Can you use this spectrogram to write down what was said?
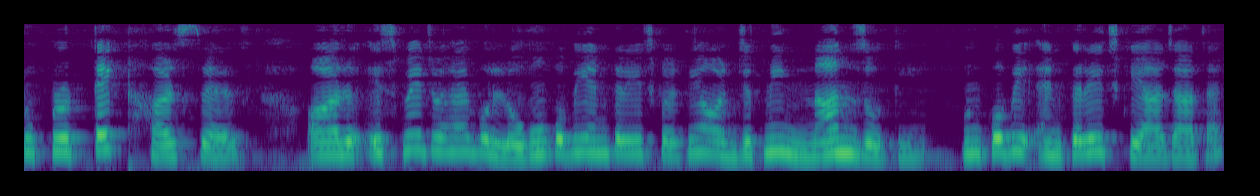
to protect her self और इसमें जो है वो लोगों को भी इनक्रेज करती हैं और जितनी नन्स होती हैं, उनको भी इनक्रेज किया जाता है।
